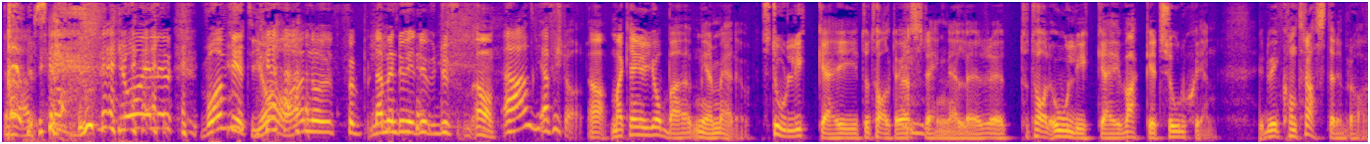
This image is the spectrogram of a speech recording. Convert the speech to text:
Ja, eller vad vet jag? Nå- för, nej men du, du, du ja. ja, jag förstår. Ja, man kan ju jobba mer med det. Stor lycka i totalt ösregn eller eh, total olycka i vackert solsken. Det är kontraster är bra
